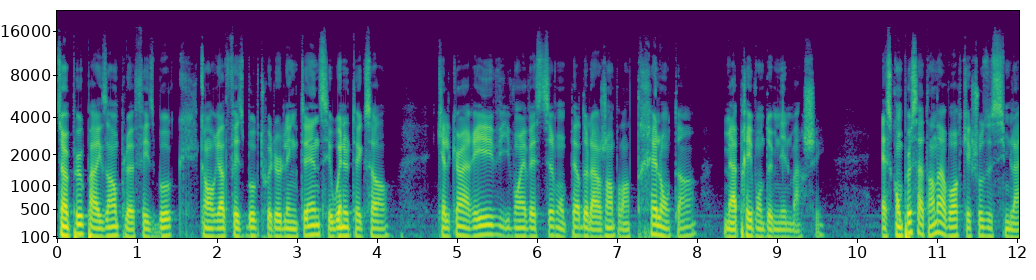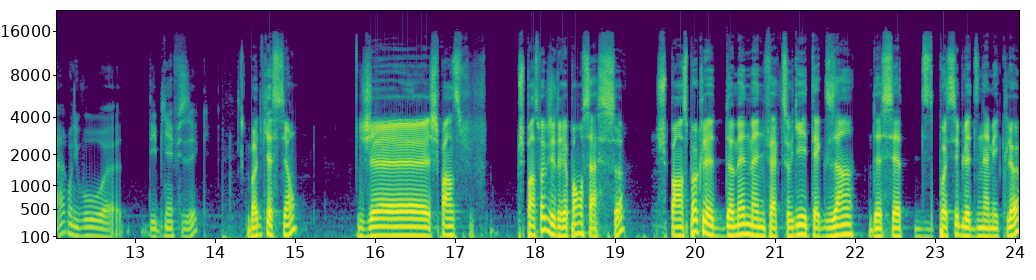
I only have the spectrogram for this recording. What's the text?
C'est un peu, par exemple, Facebook. Quand on regarde Facebook, Twitter, LinkedIn, c'est winner takes all. Quelqu'un arrive, ils vont investir, ils vont perdre de l'argent pendant très longtemps, mais après, ils vont dominer le marché. Est-ce qu'on peut s'attendre à avoir quelque chose de similaire au niveau euh, des biens physiques? Bonne question. Je, je pense je pense pas que j'ai de réponse à ça. Je pense pas que le domaine manufacturier est exempt de cette possible dynamique-là.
